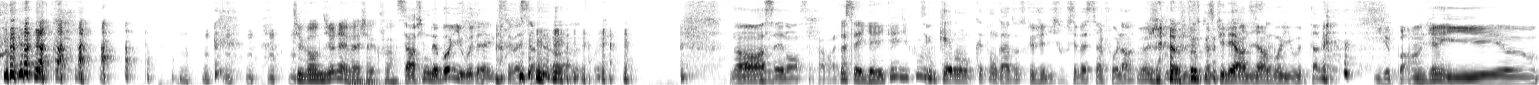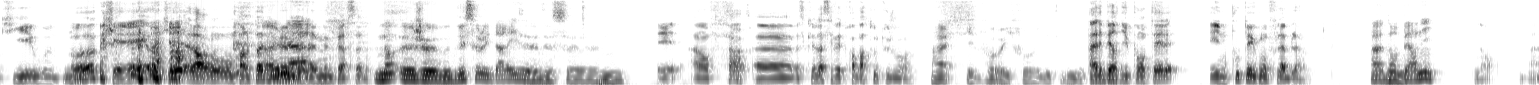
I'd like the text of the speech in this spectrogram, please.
Tu vends du rêve à chaque fois. C'est un film de Bollywood avec Sébastien Follin. non, c'est non, c'est pas vrai. Ça, c'est égalité, du coup. C'est complètement complètement gratos ce que j'ai dit sur Sébastien Follin. Ouais, juste parce qu'il est indien, Bollywood, terminé. Il est pas indien, il est euh, antillais ou un... non Ok, ok. Alors on, parle pas du Euh, même, là- de la même personne. Non, euh, je me désolidarise de ce. Et enfin, euh, parce que là ça fait trois partout toujours. hein. Ouais, il faut, il faut. Albert Dupontel et une poupée gonflable. Ah, dans Bernie? Non.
